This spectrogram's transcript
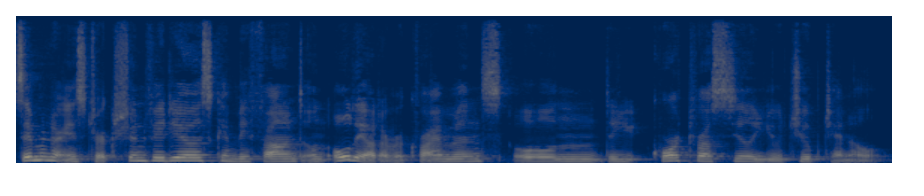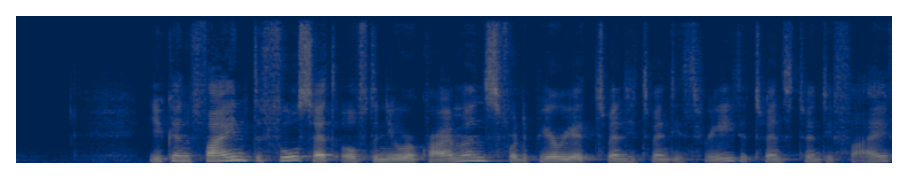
Similar instruction videos can be found on all the other requirements on the Core Seal YouTube channel. You can find the full set of the new requirements for the period 2023 to 2025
